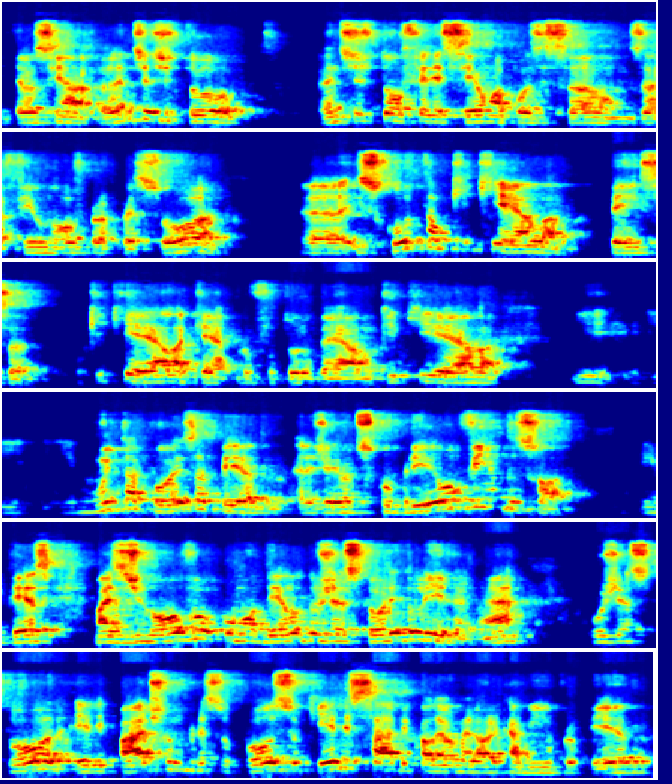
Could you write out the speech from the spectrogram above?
Então, assim, ó, antes de tu antes de tu oferecer uma posição, um desafio novo para a pessoa, uh, escuta o que que ela pensa que, que ela quer para o futuro dela, o que, que ela. E, e, e muita coisa, Pedro, eu descobri ouvindo só. Em vez, mas, de novo, o modelo do gestor e do líder, né? O gestor, ele parte de um pressuposto que ele sabe qual é o melhor caminho para o Pedro,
